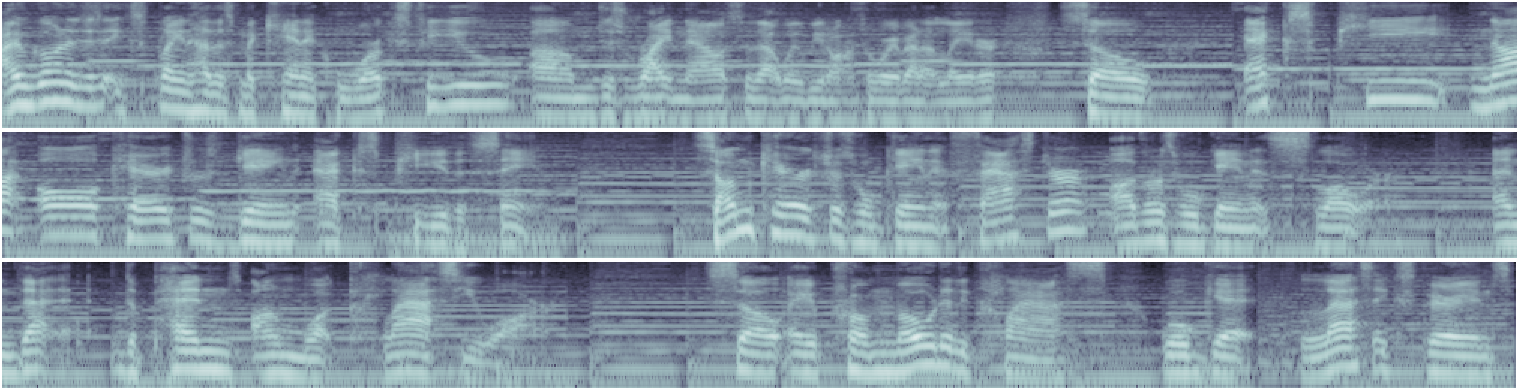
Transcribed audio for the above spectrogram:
I'm going to just explain how this mechanic works to you, um, just right now, so that way we don't have to worry about it later. So, XP, not all characters gain XP the same. Some characters will gain it faster, others will gain it slower, and that depends on what class you are. So, a promoted class will get less experience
